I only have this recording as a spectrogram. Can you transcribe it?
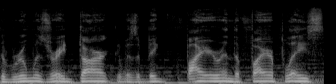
the room was very dark. There was a big fire in the fireplace.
